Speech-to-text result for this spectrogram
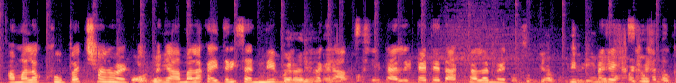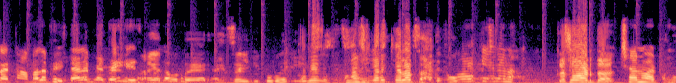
आम्हाला खूपच छान वाटतं म्हणजे आम्हाला काहीतरी संधी आमचं जे टॅलेंट आहे ते दाखवायला मिळतं. म्हणजे सगळ्या लोकांना आम्हाला भेटायला मिळतं का? हो, केलं ना. कसं वाटतं? छान वाटतं.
